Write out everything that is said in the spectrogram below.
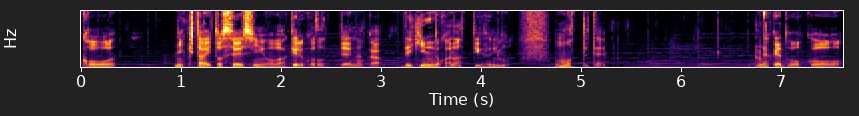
こう、肉体と精神を分けることってなんかできんのかなっていうふうにも思ってて。だけど、こ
